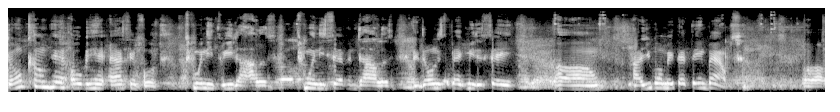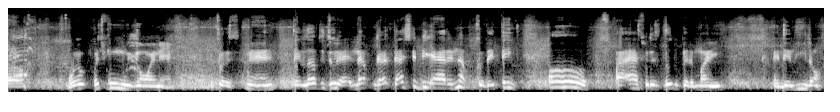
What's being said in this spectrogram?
Don't come here over here asking for $23, $27, and don't expect me to say, um, how you going to make that thing bounce? Uh, which room we going in? Because man, they love to do that, and that, that, that should be adding up because they think, oh, I asked for this little bit of money, and then he don't,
